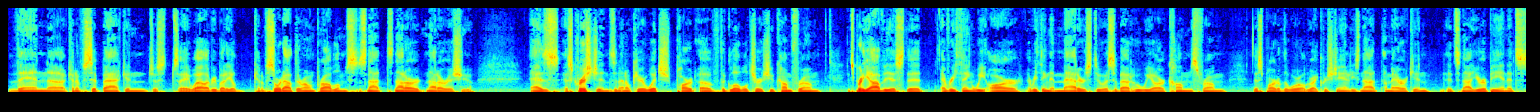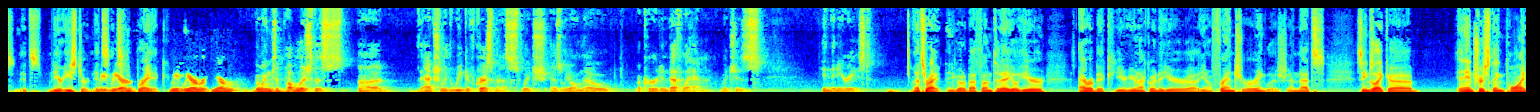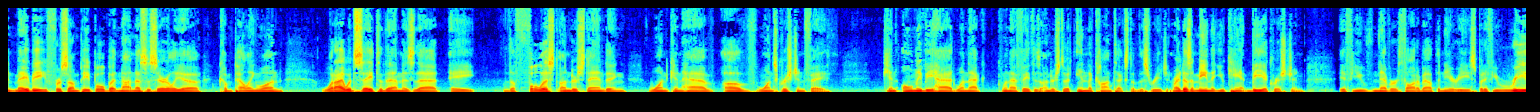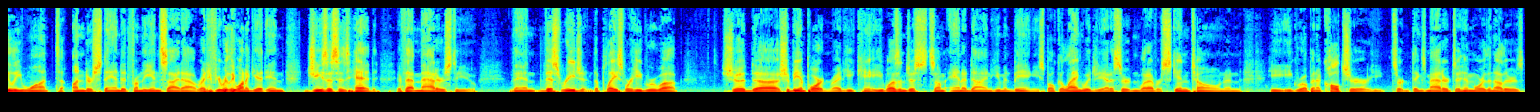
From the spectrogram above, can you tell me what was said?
than uh, kind of sit back and just say, "Well, everybody will kind of sort out their own problems. It's not it's not our not our issue." As as Christians, and I don't care which part of the global church you come from, it's pretty obvious that everything we are, everything that matters to us about who we are comes from this part of the world, right? Christianity is not American. It's not European. It's it's Near Eastern. It's, we, we it's are, Hebraic. We, we are we are going to publish this uh, actually the week of Christmas, which, as we all know, occurred in Bethlehem, which is in the Near East. That's right. And you go to Bethlehem today, you'll hear Arabic. You're, you're not going to hear uh, you know French or English, and that's seems like a an interesting point maybe for some people, but not necessarily a compelling one. What I would say to them is that a the fullest understanding one can have of one's Christian faith can only be had when that when that faith is understood in the context of this region. Right? It doesn't mean that you can't be a Christian if you've never thought about the Near East. But if you really want to understand it from the inside out, right? If you really want to get in Jesus's head, if that matters to you, then this region, the place where he grew up, should uh, should be important, right? He can't. He wasn't just some anodyne human being. He spoke a language. He had a certain whatever skin tone, and he he grew up in a culture. He certain things mattered to him more than others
